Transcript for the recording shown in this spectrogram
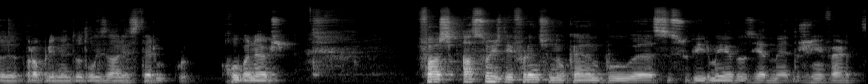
uh, propriamente utilizar esse termo, porque Ruba Neves faz ações diferentes no campo, uh, se subir meia dúzia de metros, inverte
